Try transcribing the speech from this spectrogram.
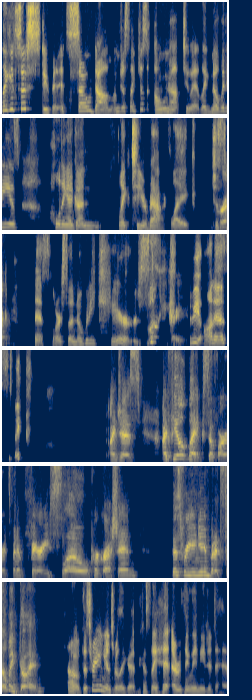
like it's so stupid. It's so dumb. I'm just like just own up to it. Like nobody is holding a gun like to your back. Like just correct. This, Larsa. Nobody cares. like, right. To be honest, like I just I feel like so far it's been a very slow progression this reunion, but it's still been good. Oh, this reunion's really good because they hit everything they needed to hit.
